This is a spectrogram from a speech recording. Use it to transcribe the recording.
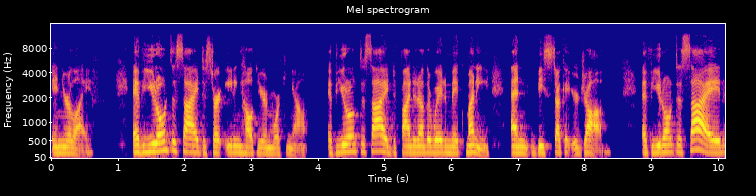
in your life, if you don't decide to start eating healthier and working out, if you don't decide to find another way to make money and be stuck at your job, if you don't decide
